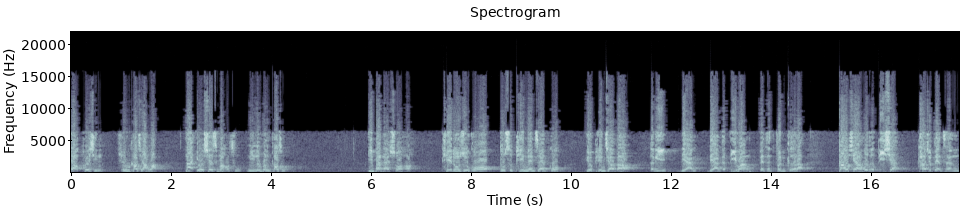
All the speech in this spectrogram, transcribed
要推行铁路高架化，那有些什么好处？你能不能告诉我？一般来说哈，铁路如果都是平面这样过。有平交道，等于两两个地方变成分隔了。高架或者地下，它就变成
